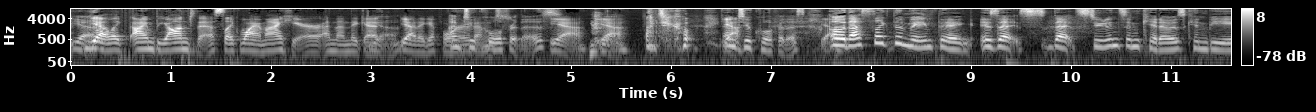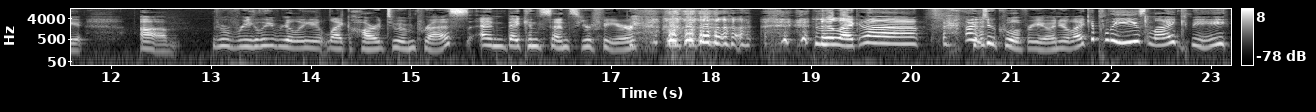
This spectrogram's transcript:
yeah. Yeah, like I'm beyond this. Like why am I here? And then they get Yeah. yeah, they get bored. I'm too and- cool for this. Yeah, yeah. I'm too cool. Yeah. I'm too cool for this. Yeah. Oh, that's like the main thing is that that students and kiddos can be um, really, really like hard to impress, and they can sense your fear. they're like, ah, I'm too cool for you, and you're like, please like me.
